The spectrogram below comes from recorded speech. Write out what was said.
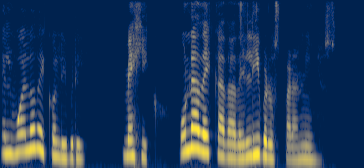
El vuelo de colibrí, México, una década de libros para niños.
